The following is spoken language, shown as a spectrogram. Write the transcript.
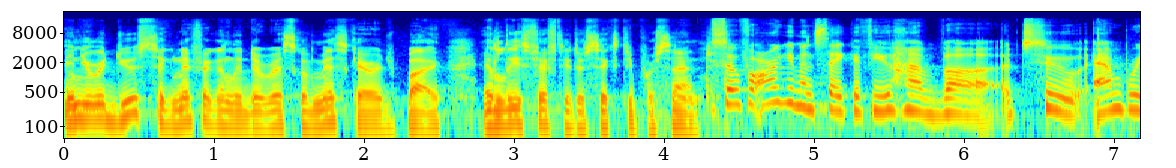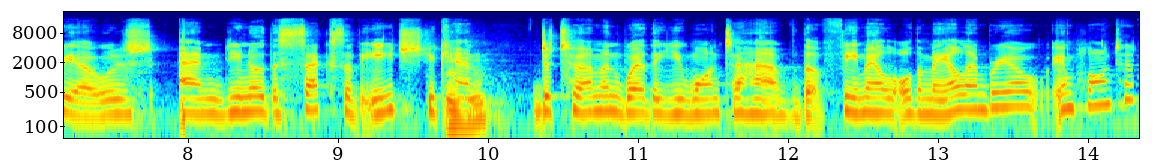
And you reduce significantly the risk of miscarriage by at least 50 to 60 percent. So for argument's sake, if you have uh, two embryos and you know the sex of each, you can mm -hmm determine whether you want to have the female or the male embryo implanted?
